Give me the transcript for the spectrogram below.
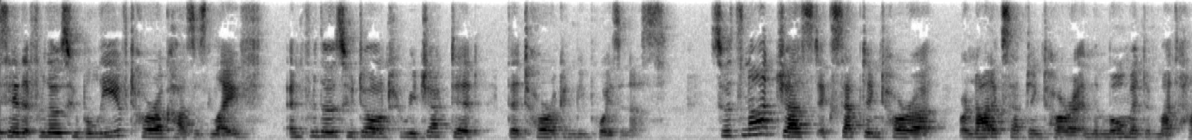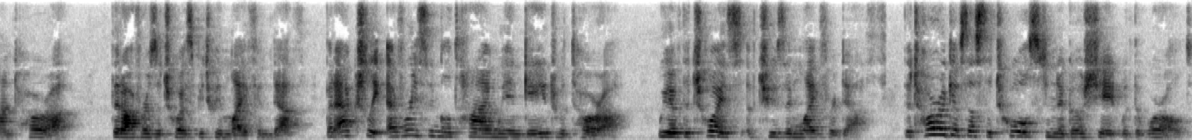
say that for those who believe, Torah causes life, and for those who don't, who reject it, that Torah can be poisonous. So it's not just accepting Torah or not accepting Torah in the moment of Matan Torah that offers a choice between life and death, but actually every single time we engage with Torah, we have the choice of choosing life or death. The Torah gives us the tools to negotiate with the world.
